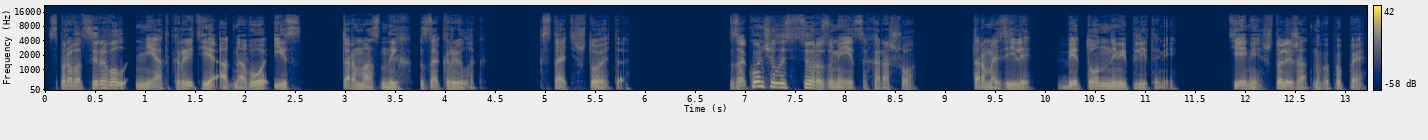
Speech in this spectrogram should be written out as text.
спровоцировал неоткрытие одного из тормозных закрылок. Кстати, что это? Закончилось все, разумеется, хорошо. Тормозили бетонными плитами, теми, что лежат на ВПП.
